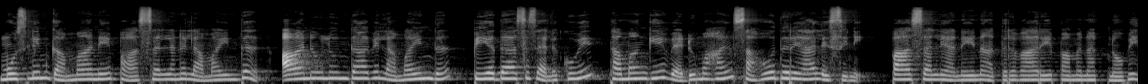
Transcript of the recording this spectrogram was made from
මුස්ලිම් ගම්මානයේ පාසල් යන ළමයින්ද ආනූලුන්දාවේ ළමයින්ද පියදාස සැලකුවේ තමන්ගේ වැඩුමහල් සහෝදරයා ලෙසිනි. පාසල් යනේන අතරවාරයේ පමණක් නොවේ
